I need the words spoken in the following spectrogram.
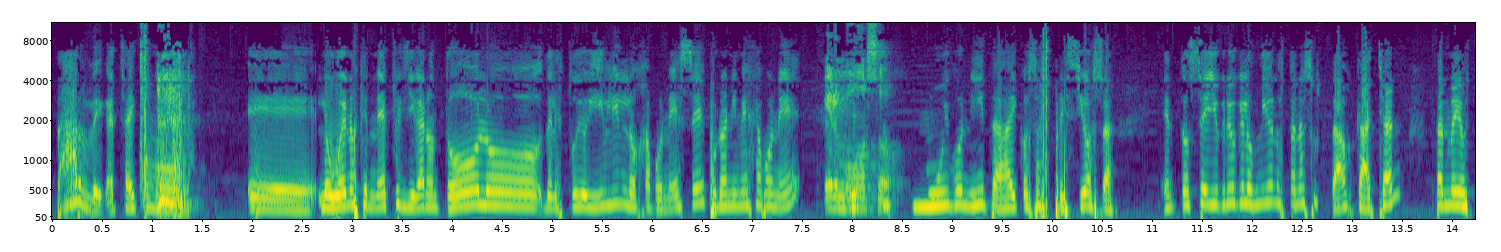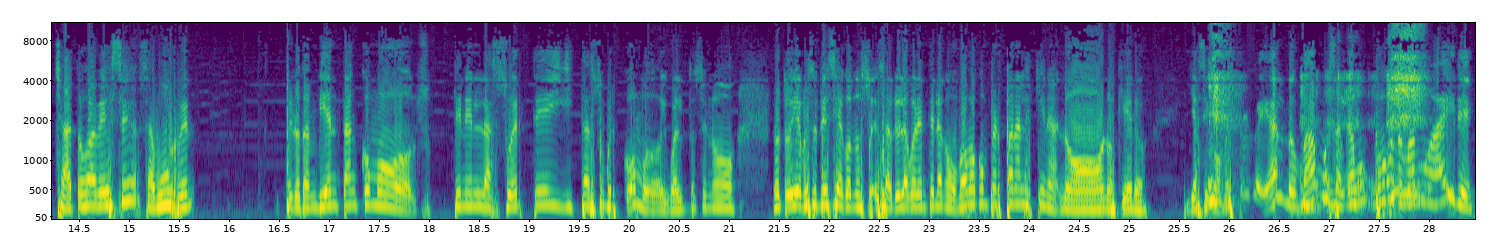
tarde, ¿cachai? Como eh, lo bueno es que en Netflix llegaron todos los del estudio Ghibli, los japoneses, puro anime japonés. Hermoso. Muy bonita, hay cosas preciosas. Entonces yo creo que los míos no están asustados, cachan, están medio chatos a veces, se aburren, pero también están como tienen la suerte y están súper cómodos igual. Entonces no, el otro día por eso te decía cuando se abrió la cuarentena como, vamos a comprar pan a la esquina. No, no quiero. Y así como me estoy callando, vamos, salgamos un poco, tomamos aire.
